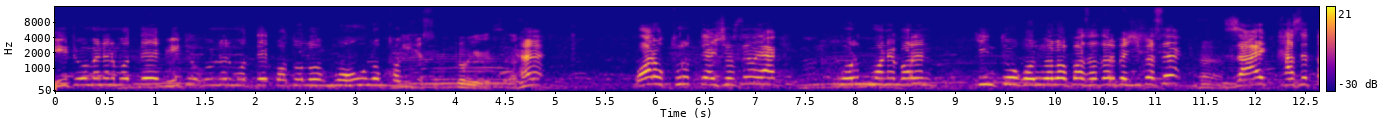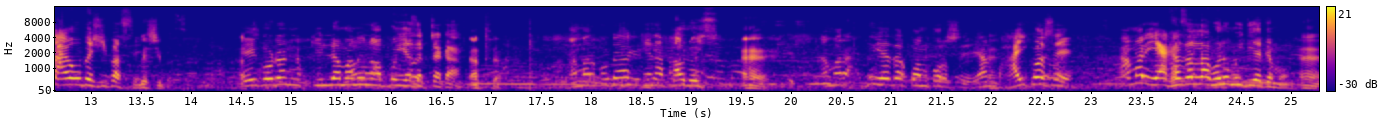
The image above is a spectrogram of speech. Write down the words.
ভিডিও ম্যানের মধ্যে ভিডিও কোনের মধ্যে কত লোক বহু লোক ঠকি গেছে। ঠকে গেছে হ্যাঁ? ওর থুরতে আইসছে এক গরু মনে করেন কিন্তু গরু হলো পাঁচ হাজার বেশি পাচ্ছে হ্যাঁ। যাই খাসে তাও বেশি পাচ্ছে। বেশি পাচ্ছে এই গোটা কিনলাম আমি নব্বই হাজার টাকা। আচ্ছা। আমার গোটা কেনা ফাউল হয়েছে হ্যাঁ। আমার দুই হাজার কম করছে। এখন ভাই কছে আমার এক হাজার লাভ হলে মুই দিয়ে দেবো। হ্যাঁ।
